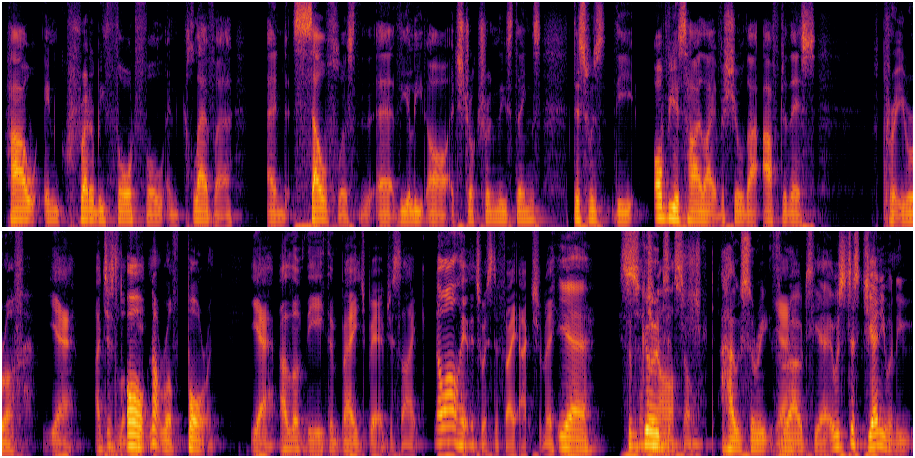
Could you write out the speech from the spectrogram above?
how incredibly thoughtful and clever and selfless uh, the elite are at structuring these things. This was the obvious highlight of a show that after this was pretty rough. Yeah. I just love Oh, it. not rough, boring. Yeah. I love the Ethan Page bit of just like, no, I'll hit the twist of fate, actually. Yeah. Some Such good housery Yeah. throughout here. It was just genuinely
